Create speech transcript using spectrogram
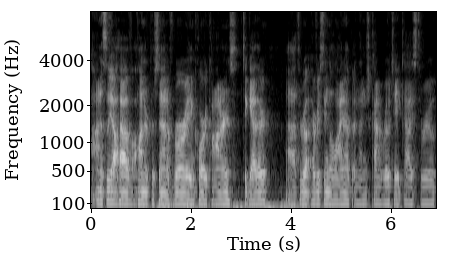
honestly, I'll have 100% of Rory and Corey Conners together uh, throughout every single lineup and then just kind of rotate guys through.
